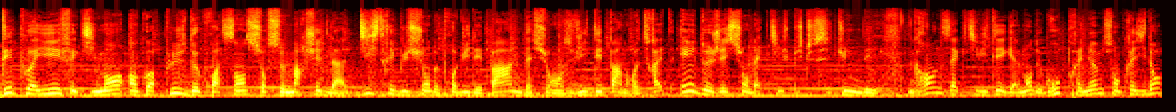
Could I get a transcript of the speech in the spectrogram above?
déployer effectivement encore plus de croissance sur ce marché de la distribution de produits d'épargne, d'assurance vie, d'épargne retraite et de gestion d'actifs, puisque c'est une des grandes activités également de Groupe Premium. Son président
